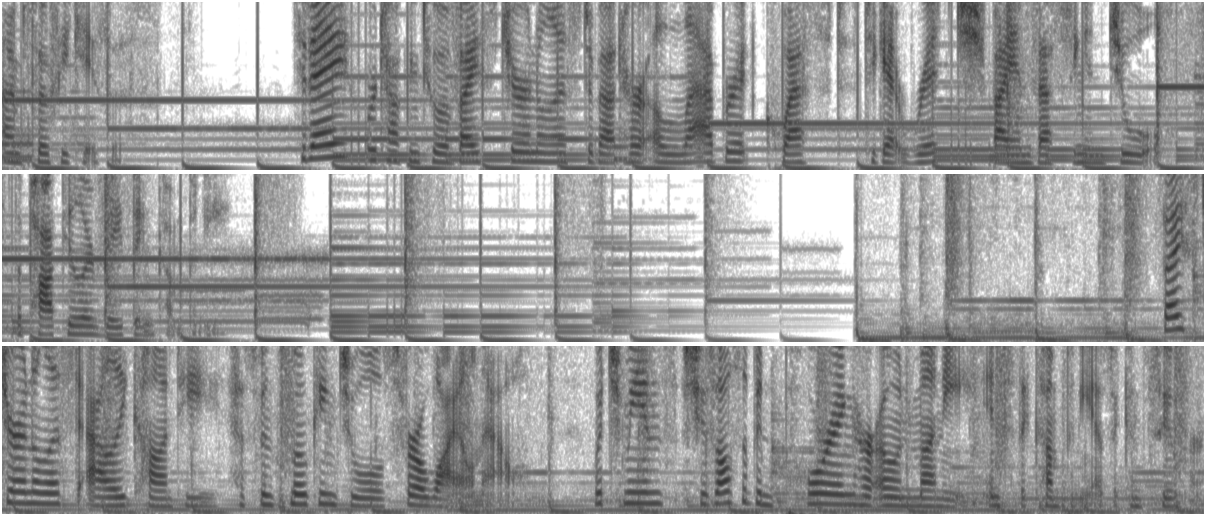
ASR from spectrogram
I'm Sophie Casas. Today, we're talking to a Vice journalist about her elaborate quest to get rich by investing in Juul, the popular vaping company. Vice journalist Alli Conti has been smoking Juuls for a while now, which means she's also been pouring her own money into the company as a consumer.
